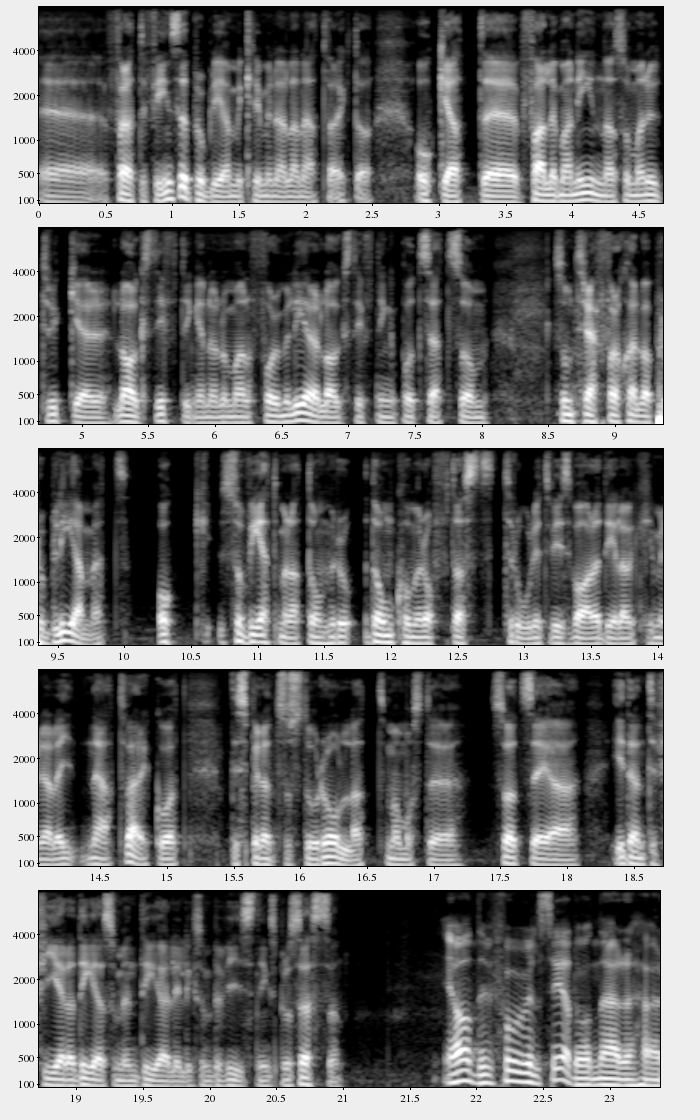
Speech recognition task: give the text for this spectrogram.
eh, för att det finns ett problem med kriminella nätverk då och att eh, faller man in, alltså om man uttrycker lagstiftningen och om man formulerar lagstiftningen på ett sätt som som träffar själva problemet och så vet man att de, de kommer oftast troligtvis vara del av kriminella nätverk och att det spelar inte så stor roll att man måste så att säga identifiera det som en del i liksom bevisningsprocessen. Ja, det får vi väl se då när, det här,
